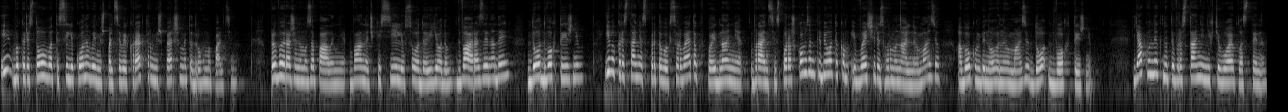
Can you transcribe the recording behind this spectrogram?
і використовувати силіконовий міжпальцевий коректор між першими та другими пальцями. При вираженому запаленні ванночки з сіллю, содою, йодом два рази на день до двох тижнів, і використання спиртових серветок в поєднанні вранці з порошком з антибіотиком і ввечері з гормональною мазю або комбінованою мазю до двох тижнів. Як уникнути вростання нігтєвої пластини?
